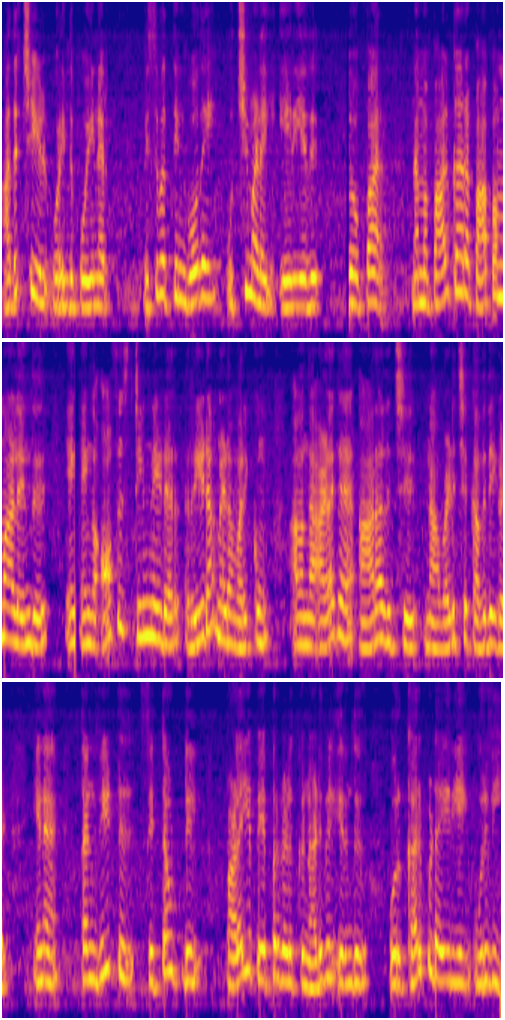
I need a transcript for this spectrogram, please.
அதிர்ச்சியில் உறைந்து போயினர். விசுவத்தின் போதை உச்சிமலை ஏறியது. பார் நம்ம பால்கார பாப்பம்மாலேருந்து எங்கள் எங்க office team leader Rita madam வரைக்கும் அவங்க அழக ஆராதிச்சு நான் வடிச்ச கவிதைகள் என தன் வீட்டு சிட் அவுட்டில் பழைய பேப்பர்களுக்கு நடுவில் இருந்து ஒரு கருப்பு டைரியை உருவி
